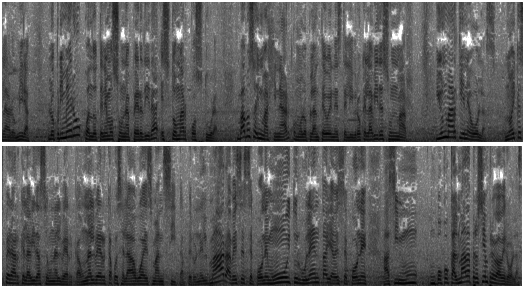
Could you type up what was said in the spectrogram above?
Claro, mira, lo primero cuando tenemos una pérdida es tomar postura. Vamos a imaginar, como lo planteo en este libro, que la vida es un mar. Y un mar tiene olas. No hay que esperar que la vida sea una alberca. Una alberca, pues el agua es mansita, pero en el mar a veces se pone muy turbulenta y a veces se pone así un poco calmada, pero siempre va a haber olas.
